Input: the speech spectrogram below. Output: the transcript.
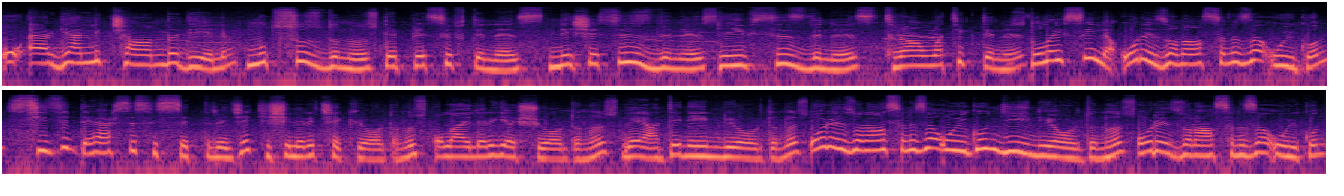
o ergenlik çağında diyelim mutsuzdunuz, depresiftiniz, neşesizdiniz, keyifsizdiniz, travmatiktiniz. Dolayısıyla o rezonansınıza uygun sizi değersiz hissettirecek kişileri çekiyordunuz, olayları yaşıyordunuz veya deneyimliyordunuz. O rezonansınıza uygun giyiniyordunuz. O rezonansınıza uygun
